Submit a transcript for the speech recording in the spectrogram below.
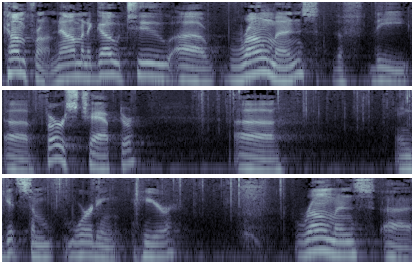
come from? Now I'm going to go to uh, Romans, the the uh, first chapter. Uh, and get some wording here. Romans uh,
